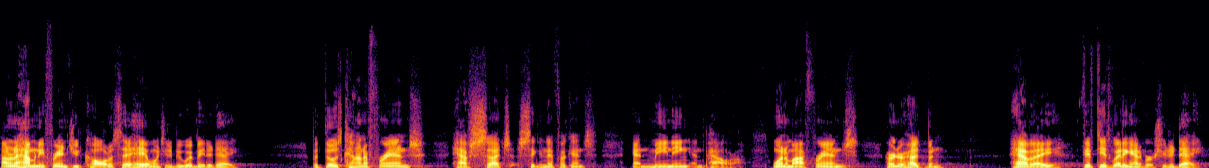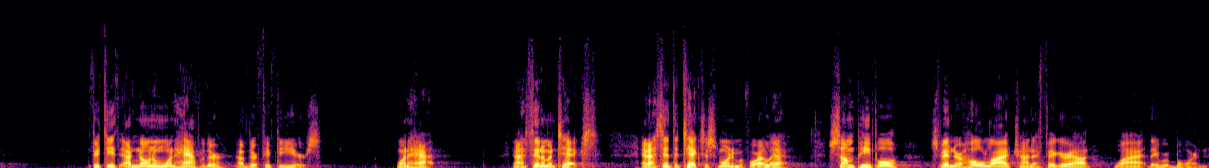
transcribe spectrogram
I don't know how many friends you'd call to say, hey, I want you to be with me today. But those kind of friends have such significance and meaning and power. One of my friends, her and her husband, have a 50th wedding anniversary today. 50th, I've known them one half of their, of their 50 years. One half. And I sent them a text. And I sent the text this morning before I left. Some people spend their whole life trying to figure out why they were born.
